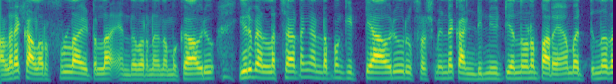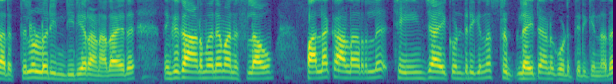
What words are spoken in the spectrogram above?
വളരെ കളർഫുൾ ആയിട്ടുള്ള എന്താ പറയുക നമുക്ക് ആ ഒരു ഈ ഒരു വെള്ളച്ചാട്ടം കണ്ടപ്പം കിട്ടിയ ആ ഒരു റിഫ്രഷ്മെന്റ് കണ്ടിന്യൂറ്റി എന്ന് വേണം പറയാൻ പറ്റുന്ന തരത്തിലുള്ള ഒരു ഇന്റീരിയർ ആണ്. അതായത് നിങ്ങൾക്ക് കാണുമ്പോൾ തന്നെ മനസ്സിലാവും പല കളറിൽ ചേഞ്ച് ആയിക്കൊണ്ടിരിക്കുന്ന സ്ട്രിപ്പ് ലൈറ്റ് ആണ് കൊടുത്തിരിക്കുന്നത്.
